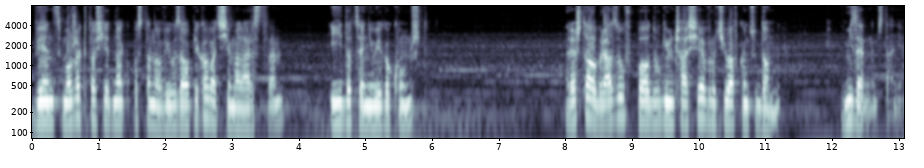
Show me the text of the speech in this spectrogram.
więc może ktoś jednak postanowił zaopiekować się malarstwem i docenił jego kunszt. Reszta obrazów po długim czasie wróciła w końcu do mnie, w mizernym stanie.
